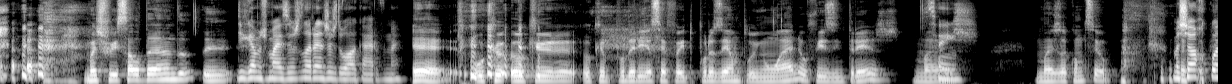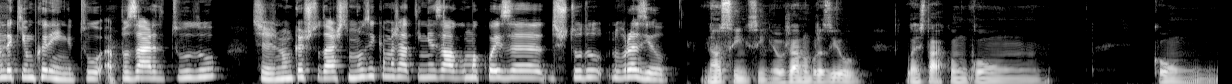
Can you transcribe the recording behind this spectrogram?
mas fui saltando. E... Digamos mais as laranjas do Algarve, não é? É, o que, o, que, o que poderia ser feito, por exemplo, em um ano, eu fiz em três, mas, mas aconteceu. Mas só recuando aqui um bocadinho, tu, apesar de tudo, ou seja, nunca estudaste música, mas já tinhas alguma coisa de estudo no Brasil? Não, sim, sim, eu já no Brasil, lá está, com, com, com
